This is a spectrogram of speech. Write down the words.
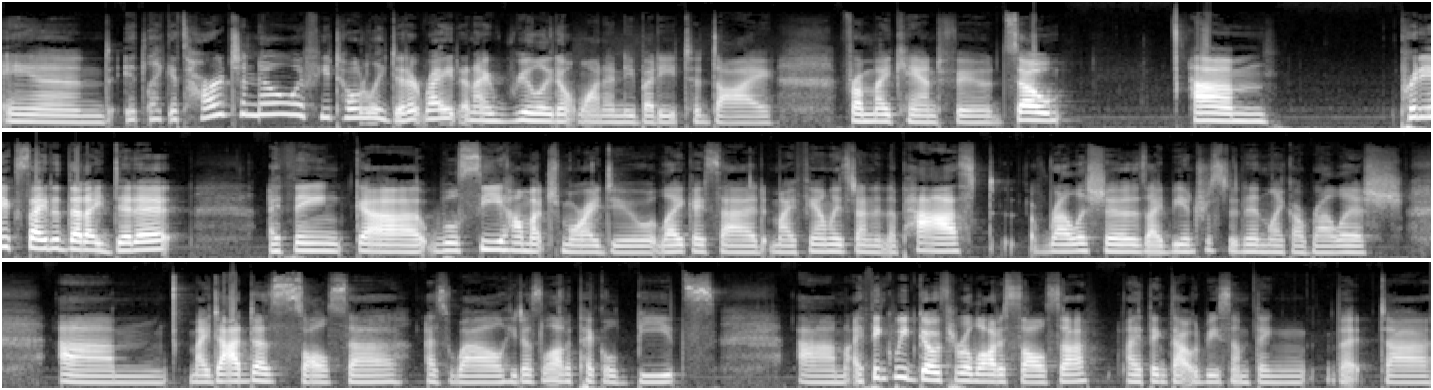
and it like it's hard to know if you totally did it right and I really don't want anybody to die from my canned food. So um pretty excited that I did it. I think uh, we'll see how much more I do. Like I said, my family's done it in the past. Relishes, I'd be interested in like a relish. Um, my dad does salsa as well. He does a lot of pickled beets. Um, I think we'd go through a lot of salsa. I think that would be something that uh,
